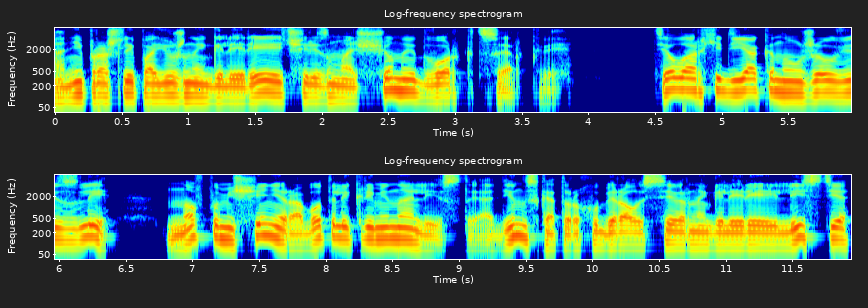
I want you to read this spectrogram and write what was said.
Они прошли по южной галерее через мощенный двор к церкви. Тело архидиакона уже увезли, но в помещении работали криминалисты, один из которых убирал из северной галереи листья,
